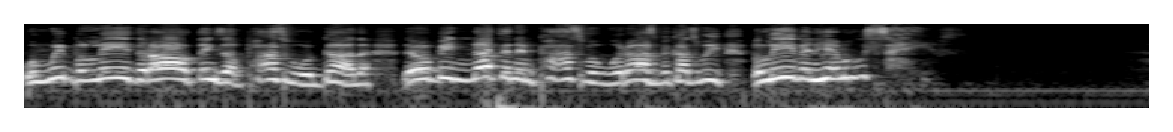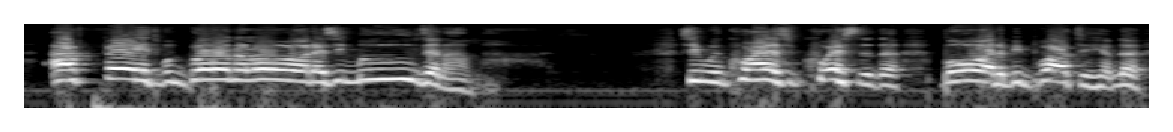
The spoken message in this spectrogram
when we believe that all things are possible with God, there will be nothing impossible with us because we believe in Him who saves. Our faith will grow in the Lord as He moves in our lives. See, when Christ requested the boy to be brought to him, the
